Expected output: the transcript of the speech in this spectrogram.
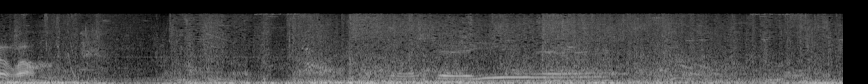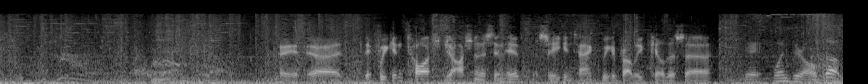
Oh, well. I'm gonna link you Hey, uh, if we can toss Josh in this inhib so he can tank, we could probably kill this, uh... Okay, when's your ult up?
